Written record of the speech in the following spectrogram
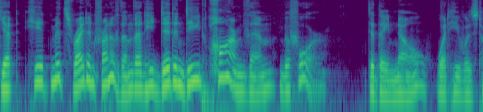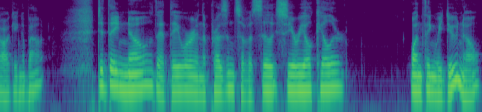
Yet he admits right in front of them that he did indeed harm them before. Did they know what he was talking about? Did they know that they were in the presence of a serial killer? One thing we do know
